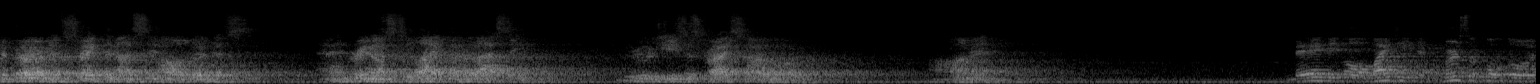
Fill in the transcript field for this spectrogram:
Confirm and strengthen us in all goodness, and bring us to life everlasting, through Jesus Christ our Lord. Amen. May the Almighty and merciful Lord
